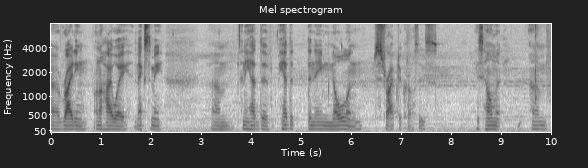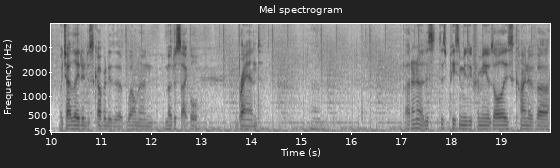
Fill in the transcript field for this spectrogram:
uh, riding on a highway next to me, um, and he had the he had the, the name Nolan striped across his his helmet, um, which I later discovered is a well-known motorcycle brand. I don't know this this piece of music for me was always kind of uh,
